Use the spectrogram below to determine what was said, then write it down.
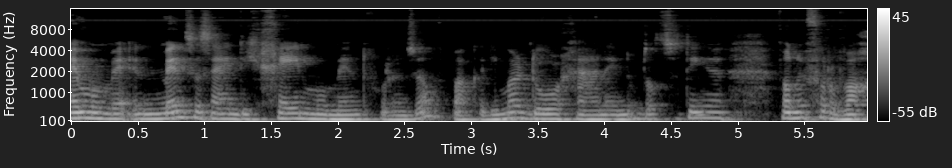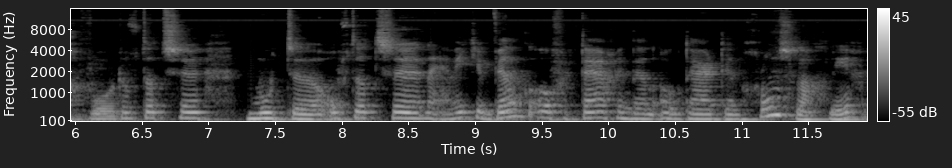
en, mensen zijn die geen moment voor hunzelf pakken, die maar doorgaan en omdat ze dingen van hun verwacht worden, of dat ze moeten, of dat ze, nou ja, weet je, welke overtuiging dan ook daar ten grondslag ligt,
